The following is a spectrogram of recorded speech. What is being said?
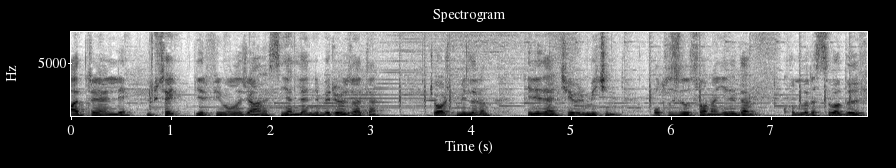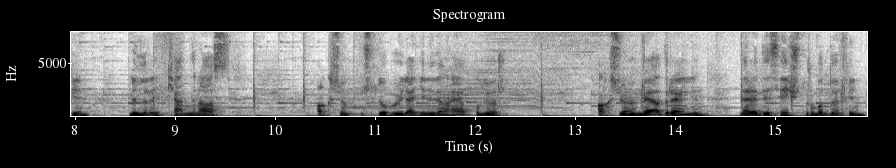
adrenalli yüksek bir film olacağını sinyallerini veriyor zaten. George Miller'ın yeniden çevirimi için 30 yıl sonra yeniden kolları sıvadığı film, Miller'ın kendine has aksiyon üslubuyla yeniden hayat buluyor. Aksiyonun ve adrenalin neredeyse hiç durmadığı film,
